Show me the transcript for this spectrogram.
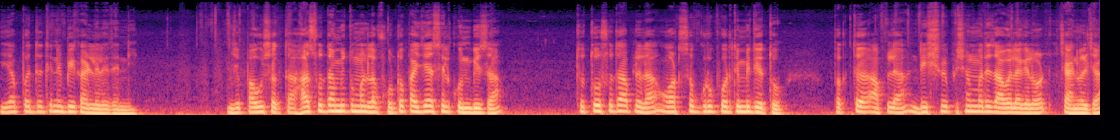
या पद्धतीने बी काढलेलं आहे त्यांनी. म्हणजे पाहू शकता हा सुद्धा मी तुम्हाला फोटो पाहिजे असेल कुणबीचा तर तो सुद्धा आपल्याला व्हॉट्सअप ग्रुपवरती मी देतो. फक्त आपल्या डिस्क्रिप्शनमध्ये जावं लागेल वॉट चॅनलच्या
